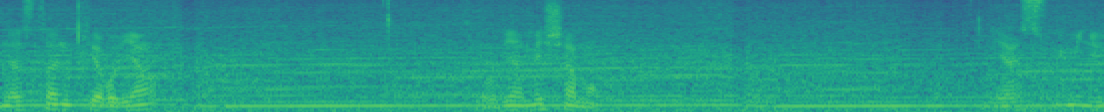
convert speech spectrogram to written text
Une Aston qui revient. Qui revient méchamment. Il reste 8 minutes.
